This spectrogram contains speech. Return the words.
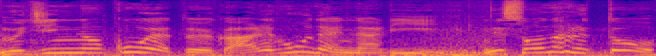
無人の荒野というか荒れ放題になりでそうなると、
